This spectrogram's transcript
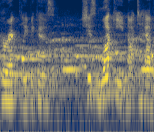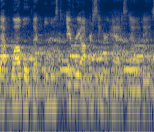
correctly because she's lucky not to have that wobble that almost every opera singer has nowadays.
